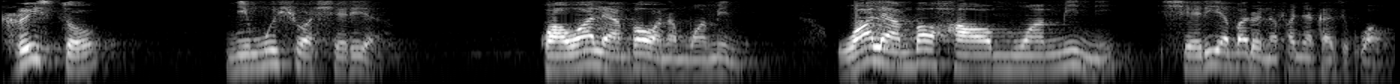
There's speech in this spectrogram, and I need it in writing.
Kristo ni mwisho wa sheria kwa wale ambao wanamwamini. Wale ambao hawamwamini sheria bado inafanya kazi kwao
